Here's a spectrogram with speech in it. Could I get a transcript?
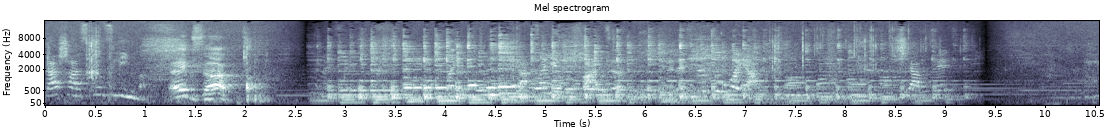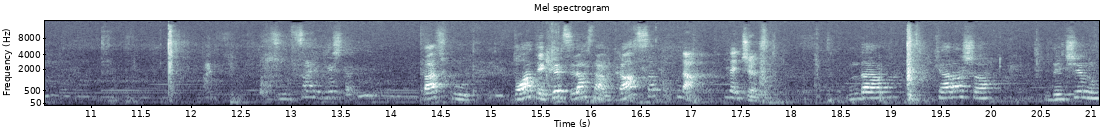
sa, și-a ascuns limba. exact. Stați cu toate cărțile astea în casă? Da, de ce? Da, chiar așa. De ce nu?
